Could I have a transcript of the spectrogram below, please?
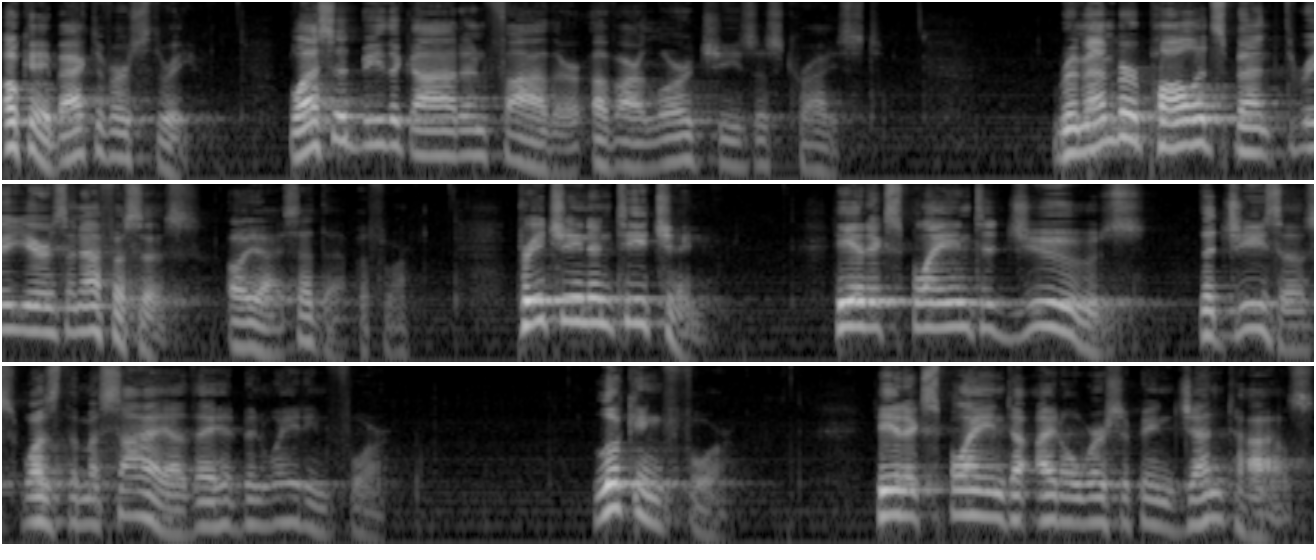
Okay, back to verse 3. Blessed be the God and Father of our Lord Jesus Christ. Remember, Paul had spent three years in Ephesus. Oh, yeah, I said that before. Preaching and teaching. He had explained to Jews that Jesus was the Messiah they had been waiting for, looking for. He had explained to idol worshiping Gentiles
